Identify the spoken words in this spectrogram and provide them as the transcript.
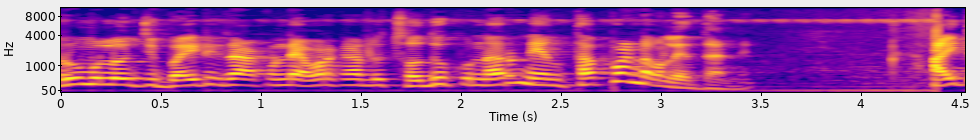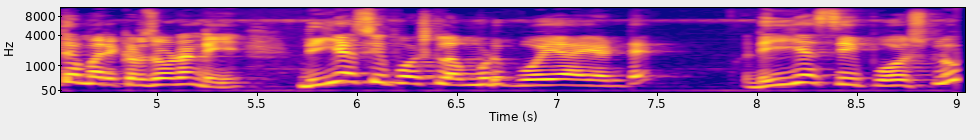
రూములోంచి బయటికి రాకుండా ఎవరికాళ్ళు చదువుకున్నారు. నేను తప్పండం లేదు దాన్ని. అయితే మరి ఇక్కడ చూడండి డిఎస్సి పోస్టులు అమ్ముడు పోయాయంటే డిఎస్సి పోస్టులు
